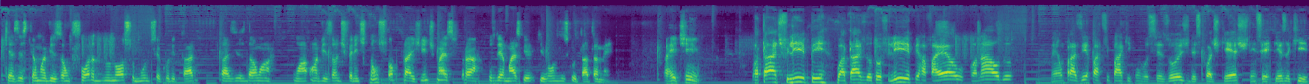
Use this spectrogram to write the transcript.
que às vezes tem uma visão fora do nosso mundo securitário, que às vezes dá uma, uma, uma visão diferente, não só para a gente, mas para os demais que, que vão nos escutar também. Barretinho. Boa tarde, Felipe. Boa tarde, doutor Felipe, Rafael, Ronaldo. É um prazer participar aqui com vocês hoje desse podcast. Tenho certeza que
